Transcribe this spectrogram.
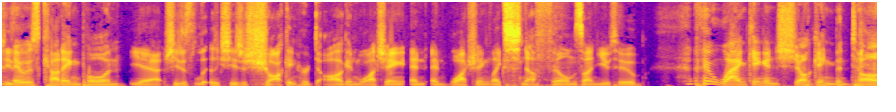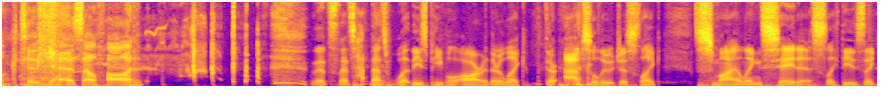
she's, It was cutting porn. yeah, she just like, she's just shocking her dog and watching and, and watching like snuff films on YouTube. Wanking and shocking the dog to get herself hard. That's that's that's what these people are. They're like they're absolute just like smiling sadist. Like these like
